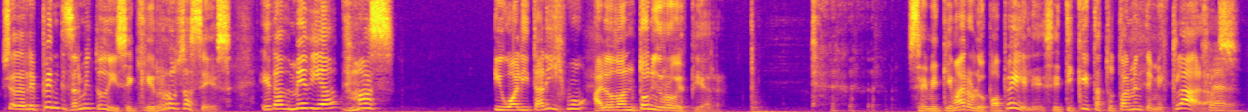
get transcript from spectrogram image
O sea, de repente Sarmiento dice que Rosas es Edad Media más igualitarismo a lo Danton y Robespierre. Se me quemaron los papeles, etiquetas totalmente mezcladas. Claro.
